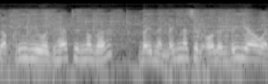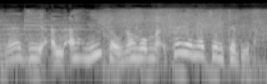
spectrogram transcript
تقريب وجهات النظر بين اللجنة الأولمبية والنادي الأهلي كونهم كيانات كبيرة.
